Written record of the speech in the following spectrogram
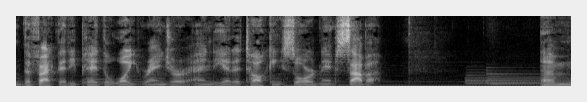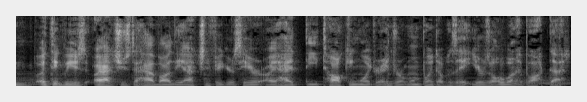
the fact that he played the White Ranger and he had a talking sword named Saba. Um, I think we used. I actually used to have all the action figures here. I had the talking White Ranger at one point. I was eight years old when I bought that.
